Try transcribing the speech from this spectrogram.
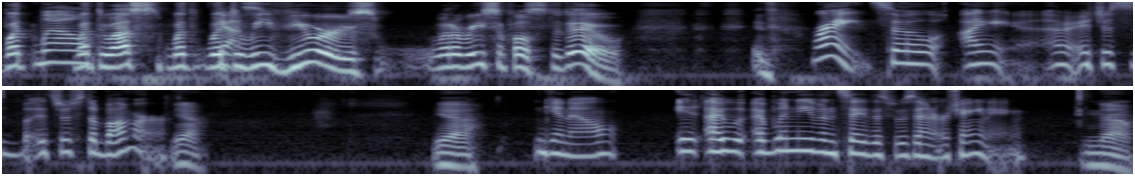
what? well, what do us? What? What do we viewers? What are we supposed to do? Right. So I, uh, it just, it's just a bummer. Yeah. Yeah. You know, it. I wouldn't even say this was entertaining. No.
